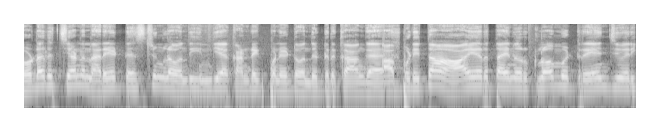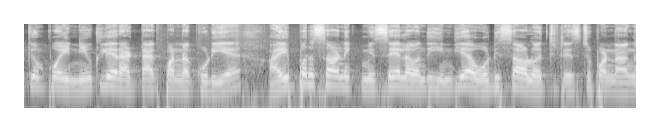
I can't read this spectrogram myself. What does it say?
தொடர்ச்சியான நிறைய டெஸ்ட்டுங்களை வந்து இந்தியா கண்டக்ட் பண்ணிட்டு வந்துட்டு இருக்காங்க. அப்படித்தான் ஆயிரத்தி ஐநூறு கிலோமீட்டர் ரேஞ்ச் வரைக்கும் போய் நியூக்ளியர் அட்டாக் பண்ணக்கூடிய ஹைப்பர்சானிக் மிசைலை வந்து இந்தியா ஒடிசாவில் வச்சு டெஸ்ட் பண்ணாங்க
